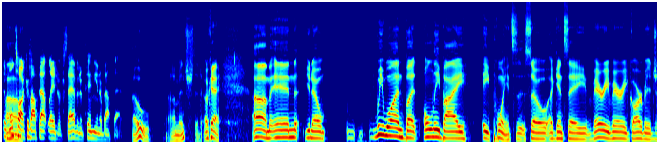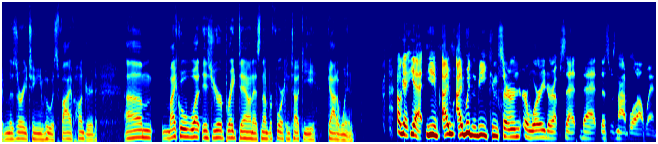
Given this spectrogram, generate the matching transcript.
And we'll Um, talk about that later because I have an opinion about that. Oh, I'm interested. Okay. Um, and you know, we won, but only by eight points. So against a very, very garbage Missouri team who was 500. Um, Michael, what is your breakdown as number four Kentucky got to win? Okay, yeah, you, I I wouldn't be concerned or worried or upset that this was not a blowout win.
